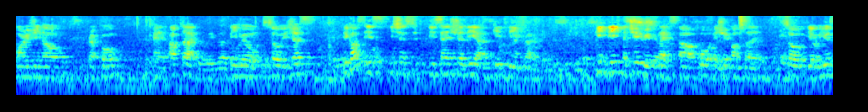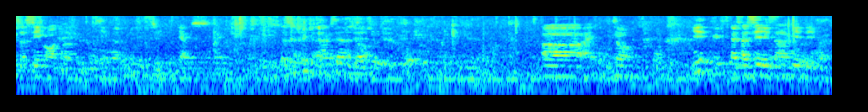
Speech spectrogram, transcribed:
original repo, and after I email, so it just because it's, it's essentially a git diff, right? Git diff actually reflects uh, who actually authored it, so you'll use the same author. Yes. Does it change accent as well? Uh, I no. It, as I said, it's a bit different.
